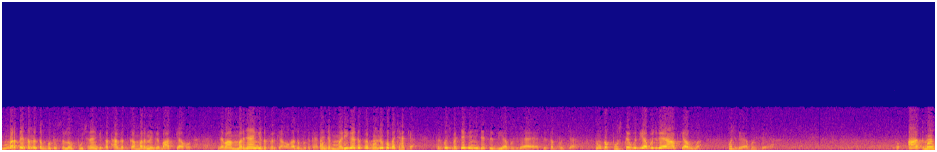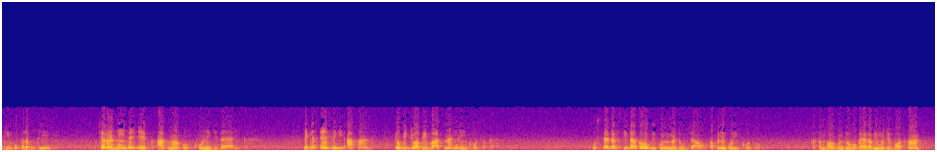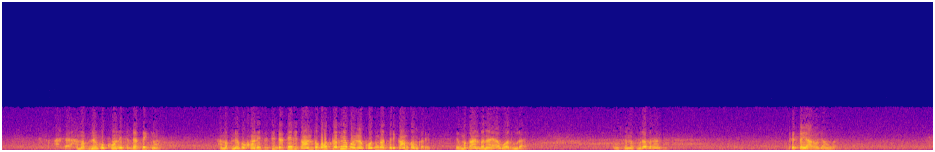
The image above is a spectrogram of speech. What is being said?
मरते समय तक बुद्ध से लोग पूछ रहे हैं कि तथागत का मरने के बाद क्या होता है। जब आप मर जाएँगे तो फिर क्या होगा? तो बुद्ध कहते हैं, जब मरी गए तो फिर होने को बचा क्या? फिर कुछ बचेगा नहीं, जैसे दिया बुझ गया है, ऐसे सब बुझ जाए। तुम कब पूछते हो दिया बुझ गया आप क्या हुआ? बुझ गया बुझ गया। तो आत्मा की उपलब्धि चरण ही है एक आत्मा को खोने की तैयारी का। लेकिन ऐसे ही आसान है, क्योंकि जो अभी वासना ही नहीं खो सका। उससे अगर सीधा कहो कि कुंड में डूब जाओ, अपने को ही खो दो। असंभव क्योंकि वो कहेगा, अभी मुझे बहुत काम हम अपने को खोने से डरते क्यों हम अपने को खोने से डरते हैं कि काम तो बहुत करने को मैं खो दूँगा तो फिर काम कौन करेगा? एक मकान बनाया, वो अधूरा है। तो मैं पूरा बना लू फिर तैयार हो जाऊँगा।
